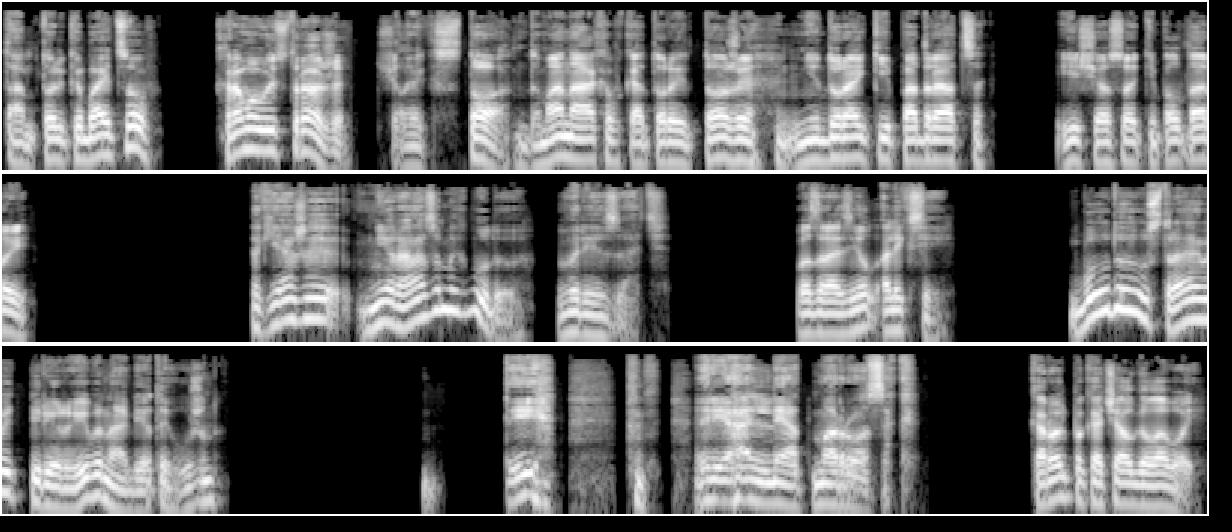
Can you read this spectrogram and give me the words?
Там только бойцов, хромовой стражи, человек сто, да монахов, которые тоже не дураки подраться, еще сотни-полторы. — Так я же не разом их буду вырезать, — возразил Алексей. — Буду устраивать перерывы на обед и ужин. — Ты реальный отморозок. Король покачал головой.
